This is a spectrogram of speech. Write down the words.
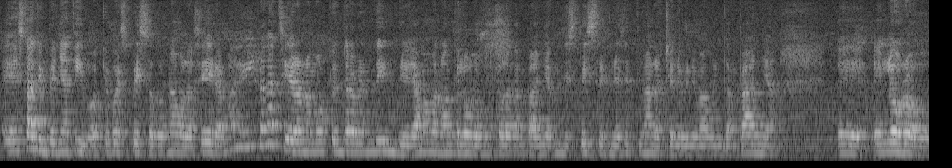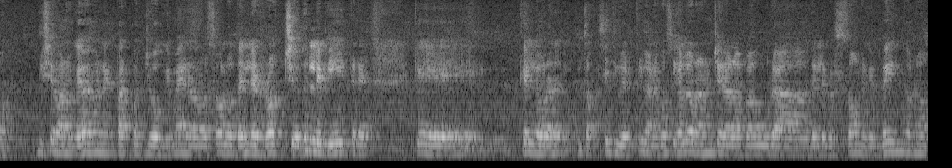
È stato impegnativo perché poi spesso tornavo la sera, ma i ragazzi erano molto intraprendenti, amavano anche loro molto la campagna, quindi spesso i fine settimana ce ne venivamo in campagna e, e loro dicevano che avevano il parco giochi, ma erano solo delle rocce o delle pietre che, che loro insomma, si divertivano così, allora non c'era la paura delle persone che vengono,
